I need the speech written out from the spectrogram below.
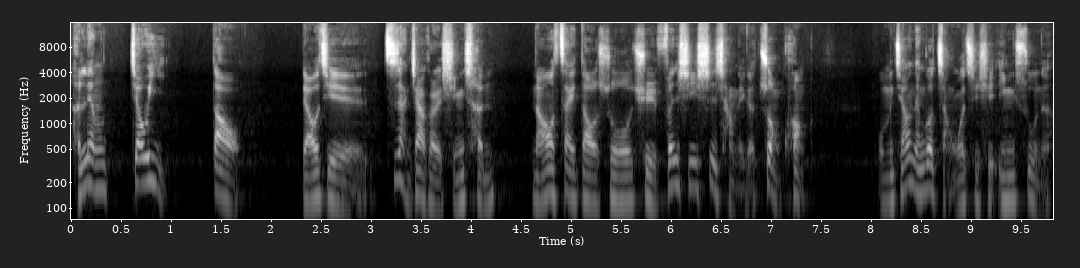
衡量交易到。了解资产价格的形成，然后再到说去分析市场的一个状况，我们只要能够掌握这些因素呢，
